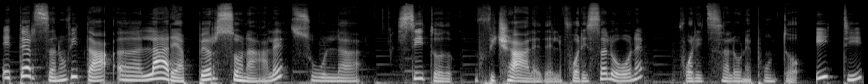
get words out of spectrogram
E terza novità, eh, l'area personale sul sito ufficiale del fuorisalone, fuorisalone.it,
